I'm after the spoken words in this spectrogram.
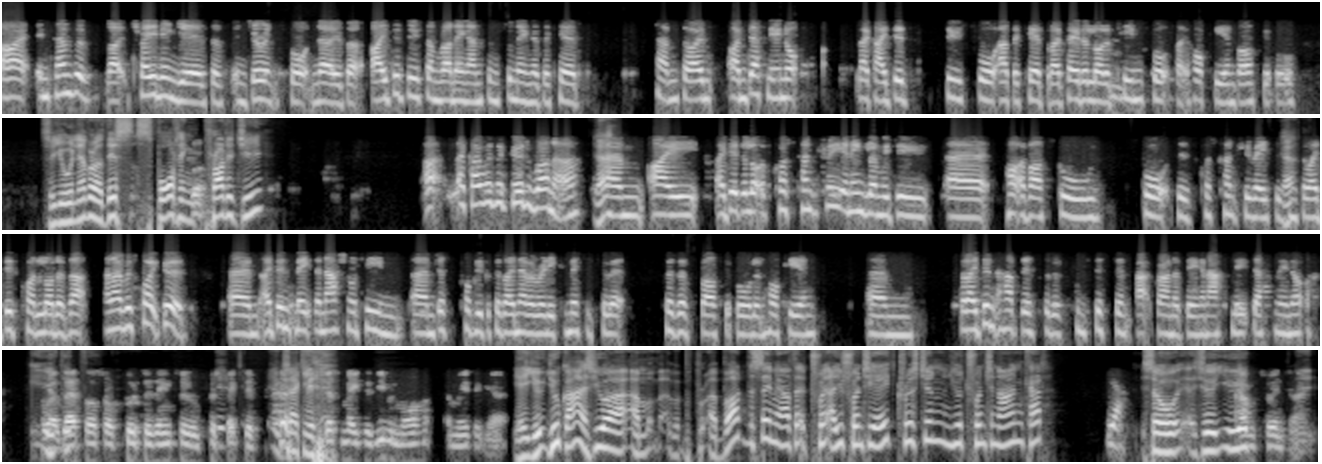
I, in terms of like training years of endurance sport, no, but I did do some running and some swimming as a kid. Um, so I'm I'm definitely not like I did do sport as a kid, but I played a lot of team sports like hockey and basketball. So you were never this sporting prodigy. Uh, like I was a good runner. Yeah. Um, I I did a lot of cross country in England. We do uh, part of our school sports is cross country races, Yeah. and so I did quite a lot of that, and I was quite good. Um, I didn't make the national team um, just probably because I never really committed to it because of basketball and hockey, and um, but I didn't have this sort of consistent background of being an athlete. Definitely not. Well, that also puts it into perspective. Exactly. Just makes it even more amazing. Yeah. Yeah, you you guys, you are um, about the same. Are are you 28, Christian? You're 29, Kat? Yeah. So, so you, you're I'm 29.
